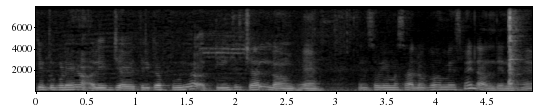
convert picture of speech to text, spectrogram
के टुकड़े हैं, और एक जावित्री का फूल है, और तीन से चार लौंग है। इन सभी मसालों को हमें इसमें डाल देना है।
